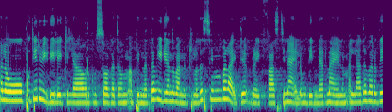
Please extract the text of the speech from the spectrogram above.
ഹലോ പുതിയൊരു വീഡിയോയിലേക്ക് എല്ലാവർക്കും സ്വാഗതം. അപ്പോൾ ഇന്നത്തെ വീഡിയോ എന്ന് പറഞ്ഞിട്ടുള്ളത് സിമ്പിളായിട്ട് ബ്രേക്ക്ഫാസ്റ്റിനായാലും ഡിന്നറിനായാലും അല്ലാതെ വെറുതെ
